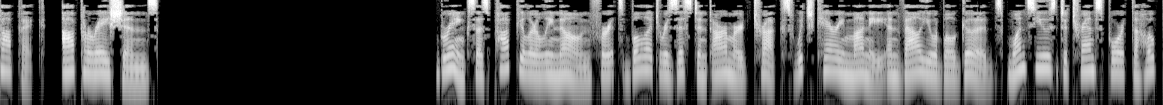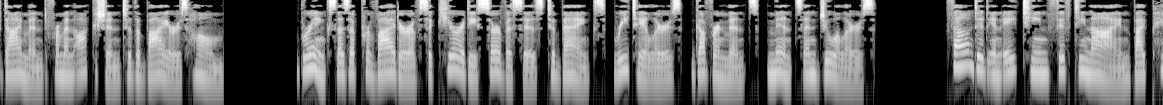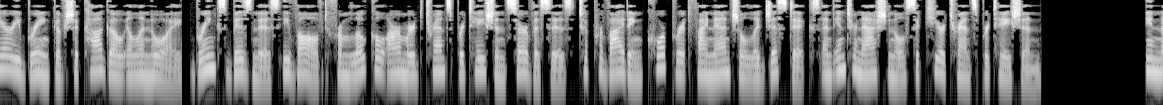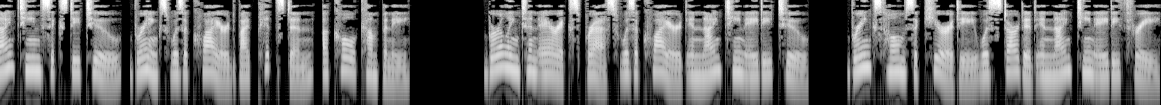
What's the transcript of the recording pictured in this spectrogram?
Topic: Operations Brinks is popularly known for its bullet-resistant armored trucks which carry money and valuable goods once used to transport the Hope Diamond from an auction to the buyer's home. Brinks is a provider of security services to banks, retailers, governments, mints and jewelers. Founded in 1859 by Perry Brink of Chicago, Illinois, Brink's business evolved from local armored transportation services to providing corporate financial logistics and international secure transportation. In 1962, Brinks was acquired by Pittston, a coal company. Burlington Air Express was acquired in 1982. Brinks Home Security was started in 1983.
